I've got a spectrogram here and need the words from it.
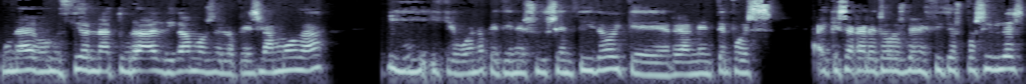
una, evolución natural, digamos, de lo que es la moda y, que, bueno, que tiene su sentido y que realmente, pues, hay que sacarle todos los beneficios posibles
